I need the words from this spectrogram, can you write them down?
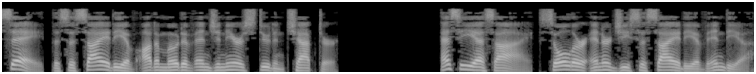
SAE, the Society of Automotive Engineers Student Chapter. SESI, Solar Energy Society of India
